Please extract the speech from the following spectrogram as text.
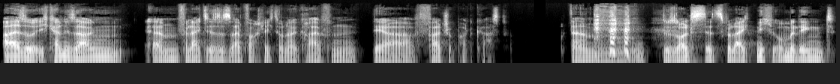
Also ich kann dir sagen, ähm, vielleicht ist es einfach schlicht und ergreifend der falsche Podcast. Ähm, du solltest jetzt vielleicht nicht unbedingt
